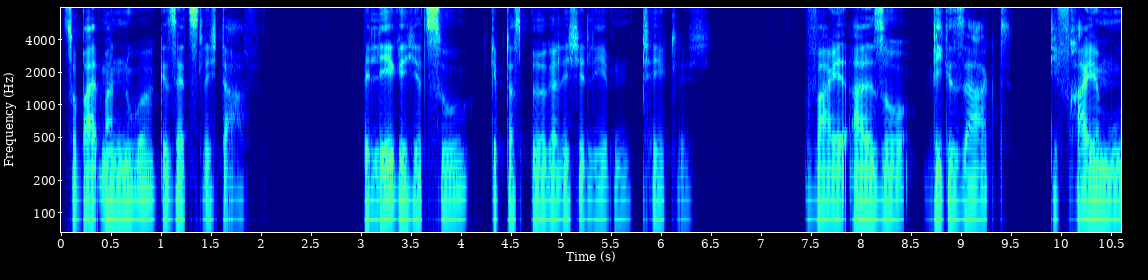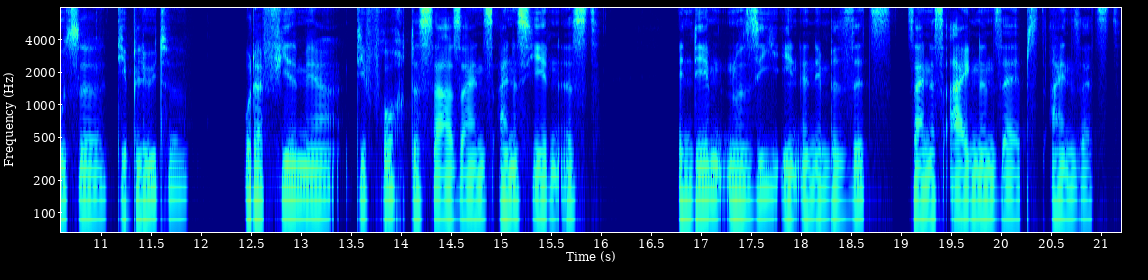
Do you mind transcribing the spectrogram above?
sobald man nur gesetzlich darf. Belege hierzu gibt das bürgerliche Leben täglich. Weil also, wie gesagt, die freie Muße die Blüte oder vielmehr die Frucht des Daseins eines jeden ist, indem nur sie ihn in den Besitz seines eigenen Selbst einsetzt.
